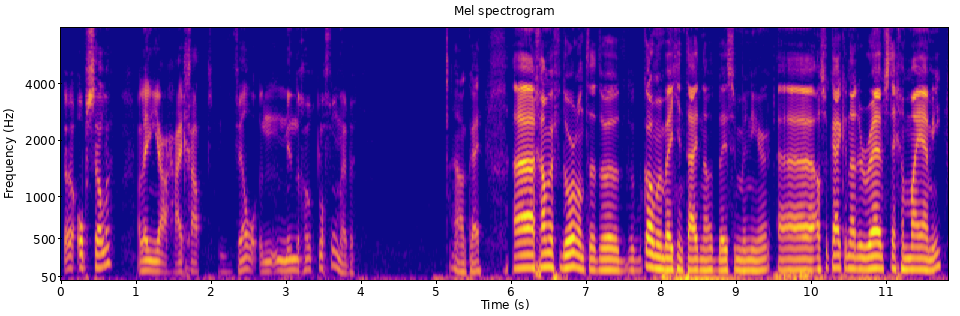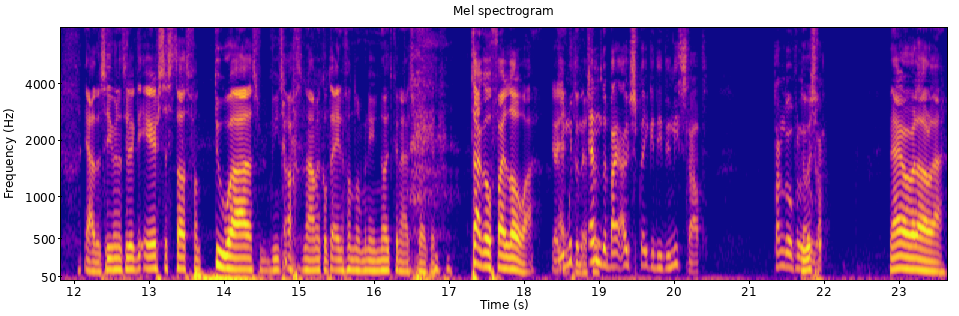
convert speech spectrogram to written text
eh, opstellen. Alleen ja, hij gaat wel een minder hoog plafond hebben. Ah, Oké. Eh, gaan we even door, want eh, we, komen een beetje in tijdnood op deze manier. Eh, als we kijken naar de Rams tegen Miami. Ja, dan zien we natuurlijk de eerste stad van Tua, wiens achternaam ik op de een of andere manier nooit kan uitspreken. Tagovailoa. Ja, je moet een. M erbij uitspreken die er niet staat. Tango Valola. Nee, maar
